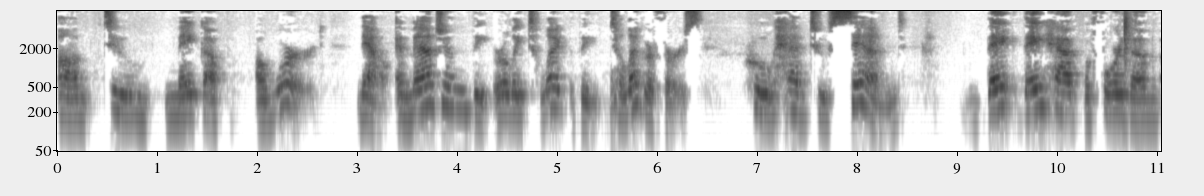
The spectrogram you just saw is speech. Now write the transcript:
um, to make up a word. Now, imagine the early tele- the telegraphers who had to send. They they have before them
